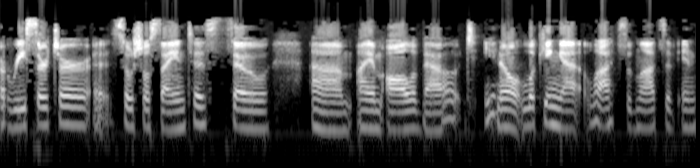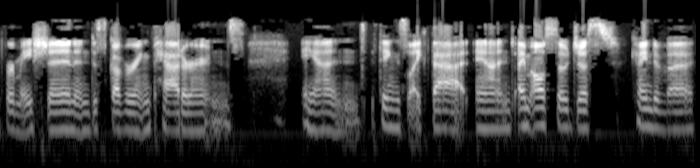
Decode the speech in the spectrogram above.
a researcher, a social scientist. So um, I am all about, you know, looking at lots and lots of information and discovering patterns and things like that. And I'm also just kind of a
